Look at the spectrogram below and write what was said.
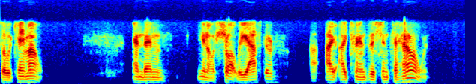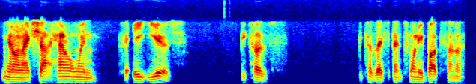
so it came out. And then, you know, shortly after, I, I transitioned to heroin. You know, and I shot heroin for eight years because because I spent twenty bucks on a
